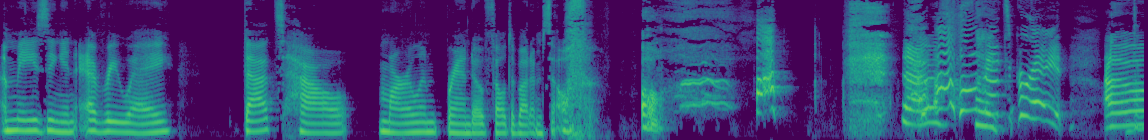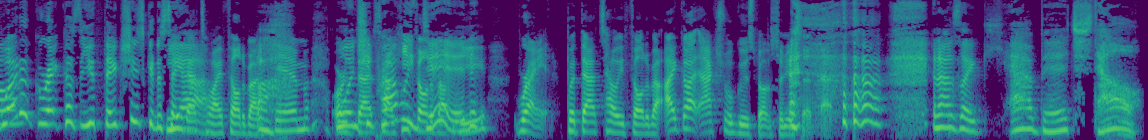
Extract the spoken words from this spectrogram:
amazing in every way. That's how Marlon Brando felt about himself. oh was oh, like, that's great oh, what a great because you think she's going to say Yeah. that's how i felt about Ugh. him or Well, that's how probably he felt about me right but that's how he felt about i got actual goosebumps when you said that and I was like, yeah, bitch, tell,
